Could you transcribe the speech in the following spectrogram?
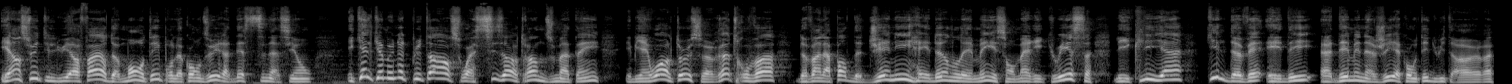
et ensuite il lui a offert de monter pour le conduire à destination. Et quelques minutes plus tard, soit 6h30 du matin, eh bien Walter se retrouva devant la porte de Jenny Hayden Lemay et son mari Chris, les clients qu'il devait aider à déménager à compter de 8 heures.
